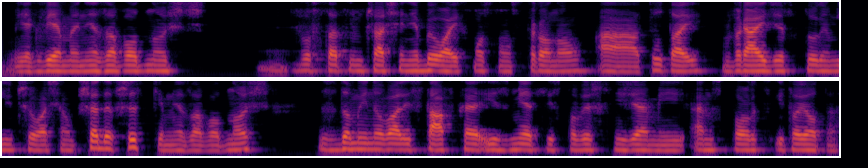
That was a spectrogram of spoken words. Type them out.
Jak wiemy, niezawodność w ostatnim czasie nie była ich mocną stroną, a tutaj w rajdzie, w którym liczyła się przede wszystkim niezawodność, zdominowali stawkę i zmietli z powierzchni ziemi M-Sport i Toyota.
